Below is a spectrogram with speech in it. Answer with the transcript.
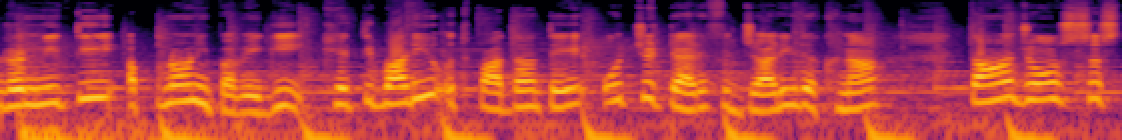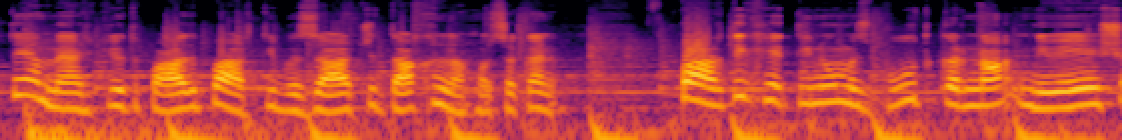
ਰਣਨੀਤੀ ਅਪਣਾਉਣੀ ਪਵੇਗੀ। ਖੇਤੀਬਾੜੀ ਉਤਪਾਦਾਂ ਤੇ ਉੱਚ ਟੈਰਿਫ ਜਾਰੀ ਰੱਖਣਾ ਤਾਂ ਜੋ ਸਸਤੇ ਅਮਰੀਕੀ ਉਤਪਾਦ ਭਾਰਤੀ ਬਾਜ਼ਾਰ 'ਚ ਦਾਖਲ ਨਾ ਹੋ ਸਕਣ। ਭਾਰਤੀ ਖੇਤੀ ਨੂੰ ਮਜ਼ਬੂਤ ਕਰਨਾ, ਨਿਵੇਸ਼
